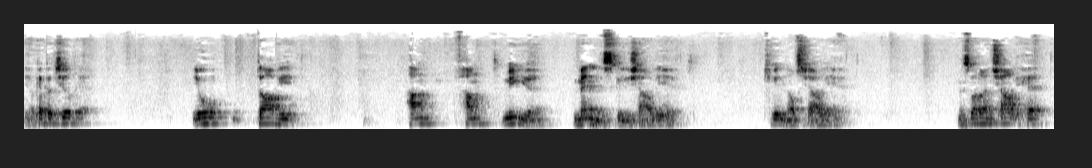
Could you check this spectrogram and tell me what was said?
Ja, hva betyr det? Jo, David, han fant mye menneskelig kjærlighet. Kvinners kjærlighet. Men så var det en kjærlighet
